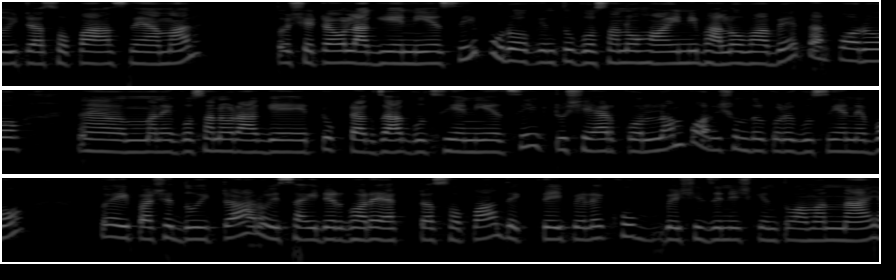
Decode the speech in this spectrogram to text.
দুইটা সোফা আছে আমার, তো সেটাও লাগিয়ে নিয়েছি। পুরো কিন্তু গোছানো হয়নি ভালোভাবে। তারপরও মানে গোছানোর আগে টুকটাক যা গুছিয়ে নিয়েছি একটু শেয়ার করলাম, পরে সুন্দর করে গুছিয়ে নেব। তো এই পাশে দুইটা আর ওই সাইডের ঘরে একটা সোফা। দেখতেই পেলে খুব বেশি জিনিস কিন্তু আমার নাই।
